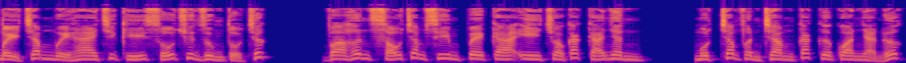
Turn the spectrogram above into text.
712 chữ ký số chuyên dùng tổ chức và hơn 600 SIM PKI cho các cá nhân, 100% các cơ quan nhà nước,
